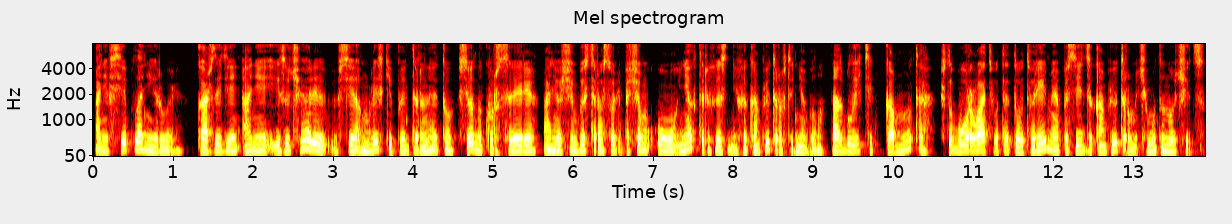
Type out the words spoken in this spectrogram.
Они все планировали. Каждый день они изучали все английский по интернету, все на курсере. Они очень быстро освоили. Причем у некоторых из них и компьютеров-то не было. Надо было идти к кому-то, чтобы урвать вот это вот время, посидеть за компьютером и чему-то научиться.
